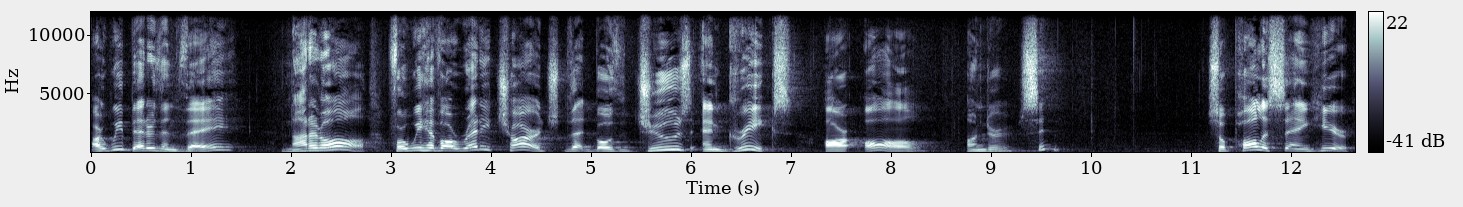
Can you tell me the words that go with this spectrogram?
Are we better than they? Not at all, for we have already charged that both Jews and Greeks are all under sin. So Paul is saying here,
